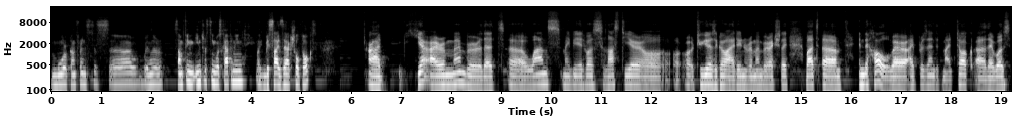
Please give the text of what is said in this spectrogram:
more conferences uh, where something interesting was happening, like besides the actual talks. Uh, yeah, I remember that uh, once, maybe it was last year or, or, or two years ago, I didn't remember actually. But um, in the hall where I presented my talk, uh, there was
